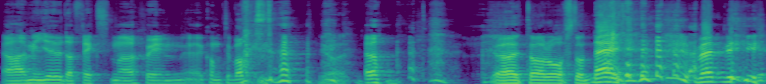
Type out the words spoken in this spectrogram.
Hade min ljudeffektsmaskin eh, kom tillbaks. ja. Jag tar avstånd. Nej! Men vi,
